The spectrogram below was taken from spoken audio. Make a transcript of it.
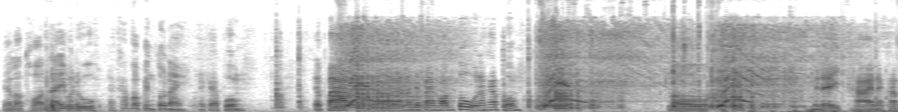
เดี๋ยวเราถอดไดร์มาดูนะครับว่าเป็นตัวไหนนะครับ ผม แต่ปากอ่าน่าจะไปพร้อมตู้นะครับ ผม เราไม่ได้ขายนะครับ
